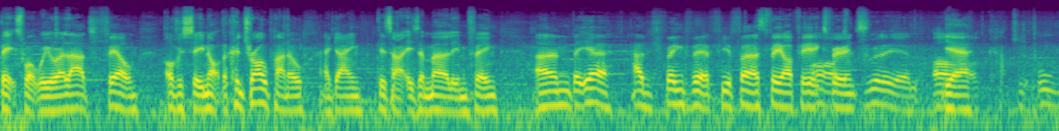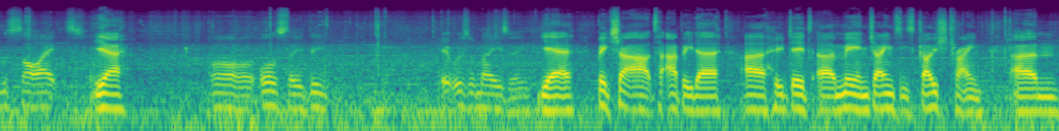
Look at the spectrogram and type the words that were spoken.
bits what we were allowed to film. Obviously not the control panel again, because that is a Merlin thing. Um, but yeah, how did you think of it for your first VIP Oh, experience? brilliant. Oh, Yeah. captured all the sights. yeah, Oh, honestly, the it was amazing. yeah. Big shout out to Abby there, uh, who did uh, me and James's Ghost Train. Um,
